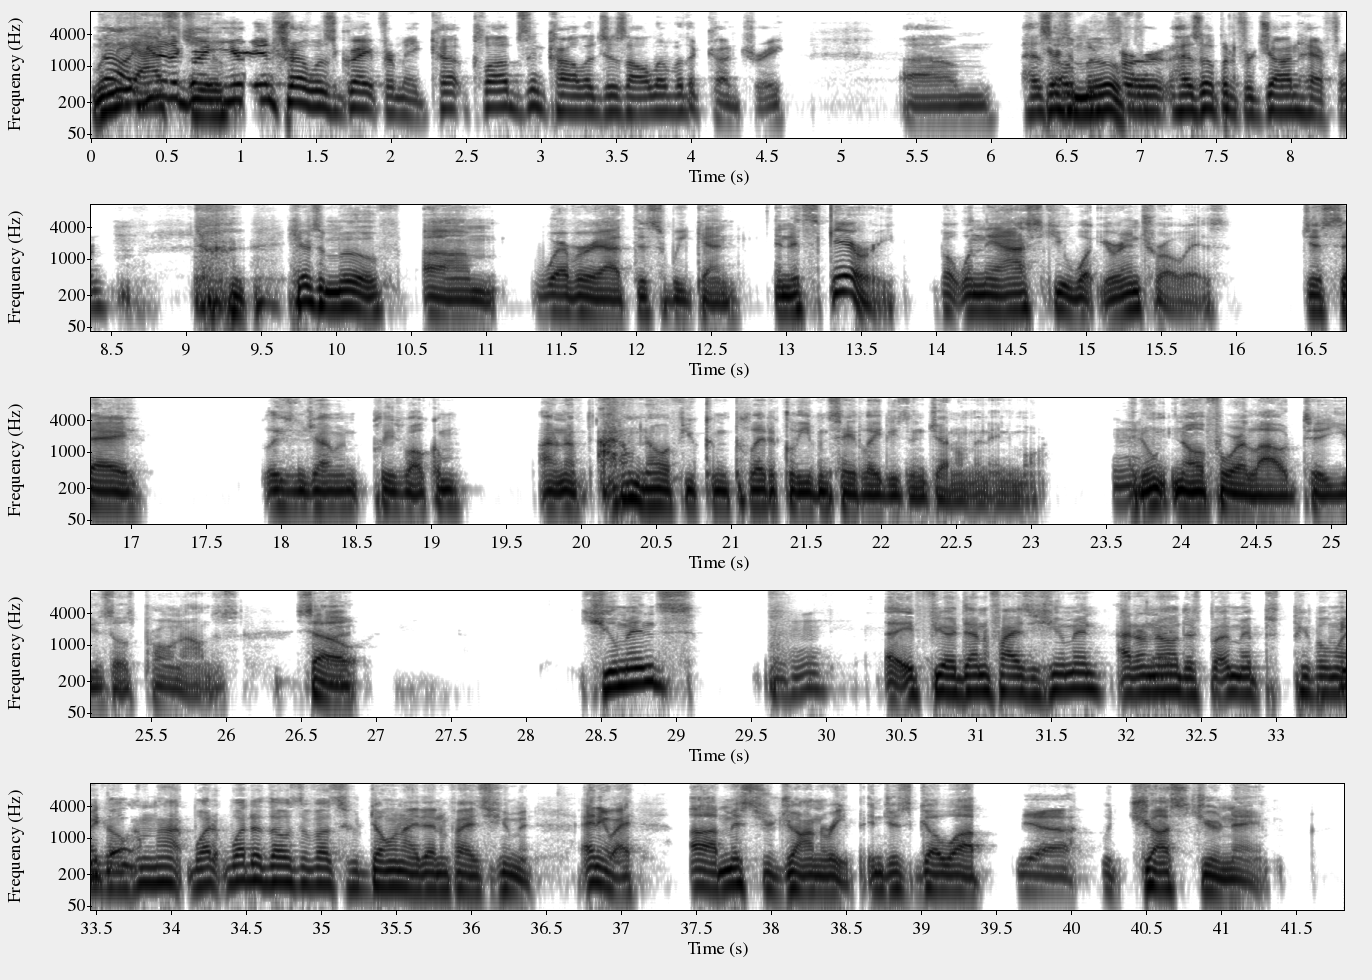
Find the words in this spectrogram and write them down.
When no, you did a great. you- Your intro was great for me. Cu- clubs and colleges all over the country. Um, has opened move. for has opened for John Heffron. here's a move um wherever you're at this weekend and it's scary but when they ask you what your intro is just say ladies and gentlemen please welcome i don't know If, i don't know if you can politically even say ladies and gentlemen anymore i Mm. don't know if we're allowed to use those pronouns so Right. humans Mhm. uh, if you identify as a human, I don't know. There's I mean, people might go, I'm not. What What are those of us who don't identify as human? Anyway, uh, Mr. John Reep, and just go up Yeah. with just your name.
